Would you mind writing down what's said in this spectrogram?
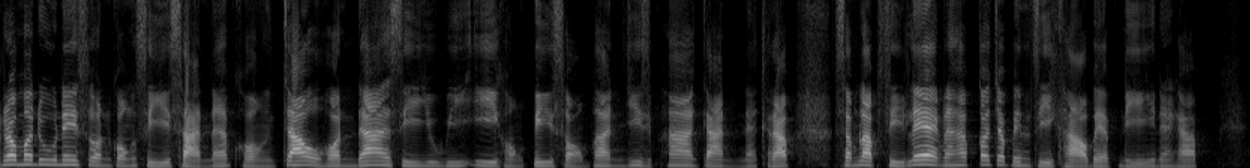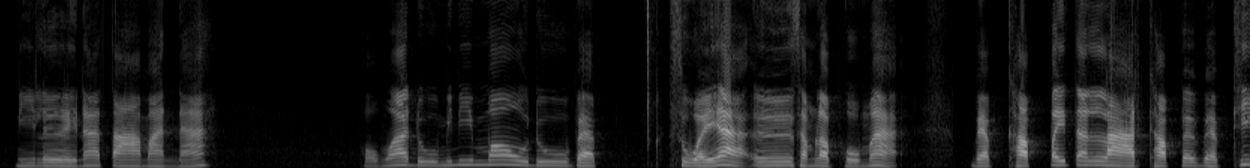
เรามาดูในส่วนของสีสันนะครับของเจ้า Honda CUVe ของปี 2025 กันนะครับสำหรับสีแรกนะครับก็จะเป็นสีขาวแบบนี้นะครับ นี่เลยหน้าตามันนะ ผมว่าดูมินิมอลดูแบบสวยอะ่ะเออสำหรับผมอะ่ะแบบขับไปตลาดขับไปแบบที่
